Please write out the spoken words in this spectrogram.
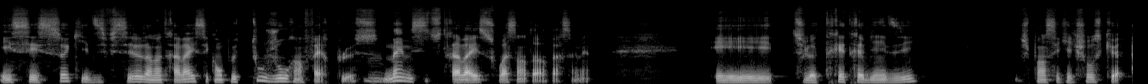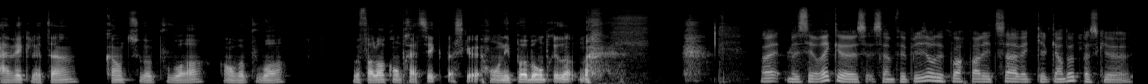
Et c'est ça qui est difficile dans notre travail, c'est qu'on peut toujours en faire plus, mm. même si tu travailles 60 heures par semaine. Et tu l'as très très bien dit. Je pense que c'est quelque chose que avec le temps, quand tu vas pouvoir, quand on va pouvoir, va falloir qu'on pratique parce qu'on n'est pas bon présentement. ouais, mais c'est vrai que ça, me fait plaisir de pouvoir parler de ça avec quelqu'un d'autre parce que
